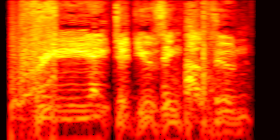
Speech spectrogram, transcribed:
created using Powtoon.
